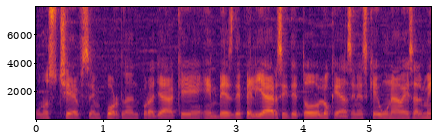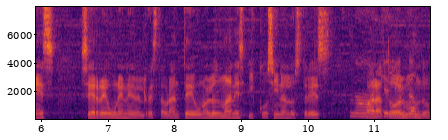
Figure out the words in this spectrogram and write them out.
unos chefs en Portland por allá que en vez de pelearse y de todo lo que hacen es que una vez al mes se reúnen en el restaurante de uno de los manes y cocinan los tres para todo el mundo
